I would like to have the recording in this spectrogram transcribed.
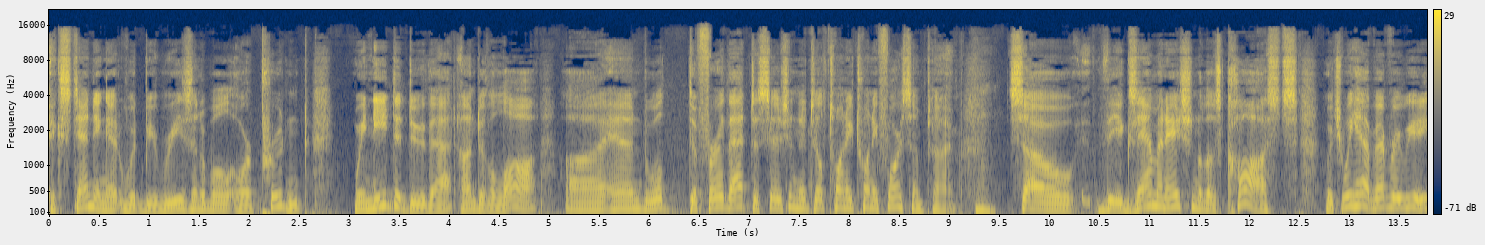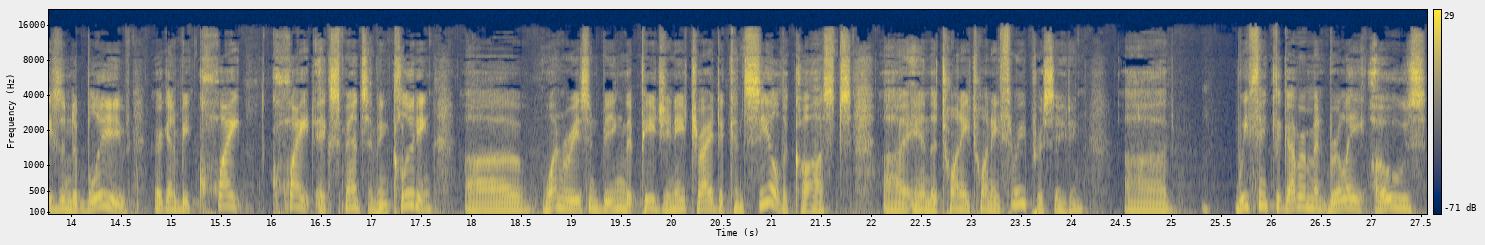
extending it would be reasonable or prudent we need to do that under the law, uh, and we'll defer that decision until 2024 sometime. Hmm. So the examination of those costs, which we have every reason to believe are going to be quite quite expensive, including uh, one reason being that PG&E tried to conceal the costs uh, in the 2023 proceeding. Uh, we think the government really owes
